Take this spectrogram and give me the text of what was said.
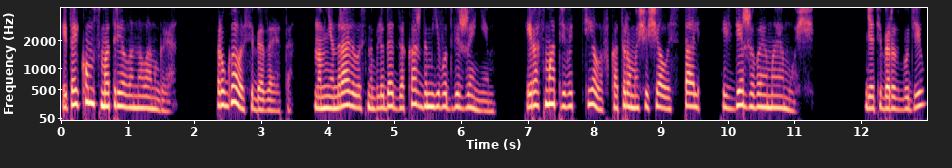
и тайком смотрела на Ланге. Ругала себя за это, но мне нравилось наблюдать за каждым его движением и рассматривать тело, в котором ощущалась сталь и сдерживаемая мощь. «Я тебя разбудил?»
